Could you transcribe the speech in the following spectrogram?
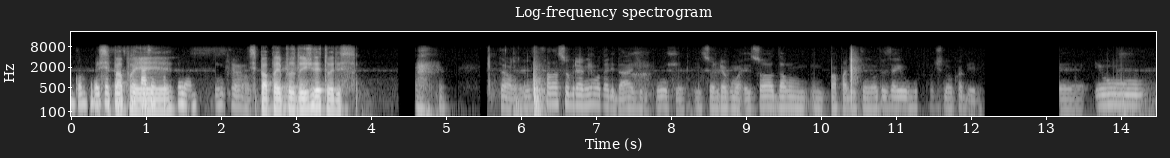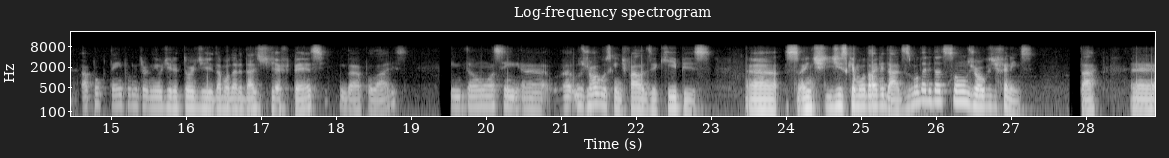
Então, que Esse vocês papo aí é-. Então, Esse papo aí pros dois diretores. Então, eu vou falar sobre a minha modalidade um pouco e sobre alguma. Eu só dar um, uma palheta em outras, aí eu continuo com a dele. É, eu, há pouco tempo, me tornei o diretor de, da modalidade de FPS da Polaris. Então, assim, ah, os jogos que a gente fala, as equipes, ah, a gente diz que é modalidades. As modalidades são os jogos diferentes, tá? É,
